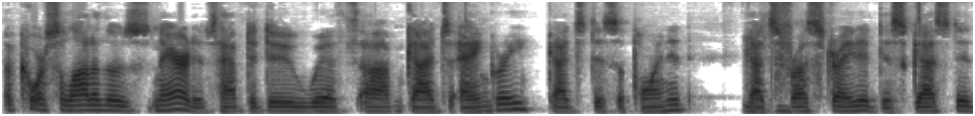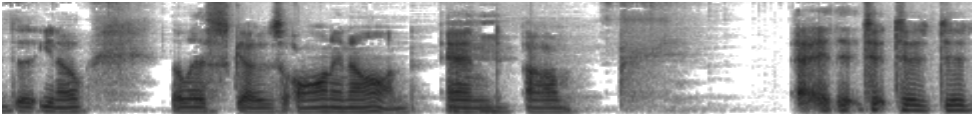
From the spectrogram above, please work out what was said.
of course, a lot of those narratives have to do with um, God's angry, God's disappointed, God's mm-hmm. frustrated, disgusted. The, you know, the list goes on and on. And Mm-hmm. um, uh, to to to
